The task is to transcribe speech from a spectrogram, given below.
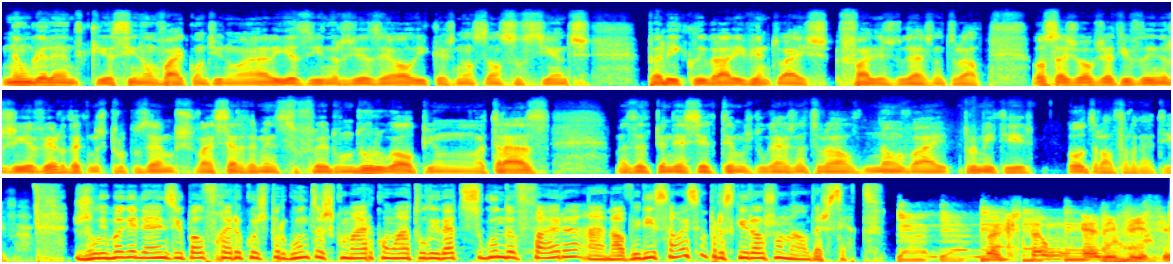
não garante que assim não vai continuar e as energias eólicas não são suficientes para equilibrar eventuais falhas do gás natural. Ou seja, o objetivo da energia verde, a que nos propusemos, vai certamente sofrer um duro golpe, um atraso, mas a dependência que temos do gás natural não vai permitir outra alternativa. Júlio Magalhães e Paulo Ferreira com as perguntas que marcam a atualidade de segunda-feira. A nova edição é sempre a seguir ao Jornal das Sete. A questão é difícil.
